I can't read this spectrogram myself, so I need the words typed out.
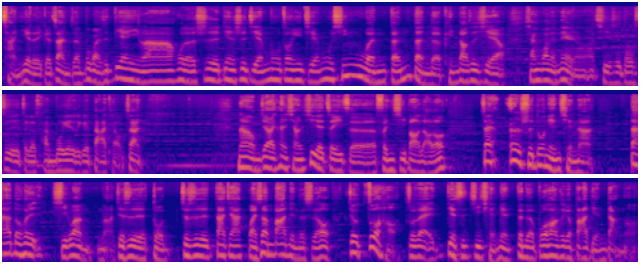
产业的一个战争，不管是电影啦，或者是电视节目、综艺节目、新闻等等的频道这些啊相关的内容啊，其实都是这个传播业的一个大挑战。那我们就来看详细的这一则分析报道喽。在二十多年前呢、大家都会习惯嘛，就是躲，就是大家晚上八点的时候就坐好，坐在电视机前面，等着播放这个八点档哦。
